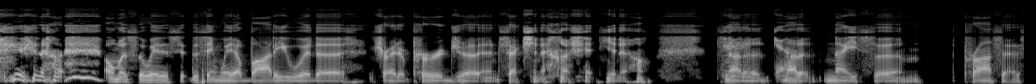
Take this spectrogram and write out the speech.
you know, almost the way the, the same way a body would uh, try to purge uh, an infection out of it. You know, it's not a Yeah. not a nice um, process.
